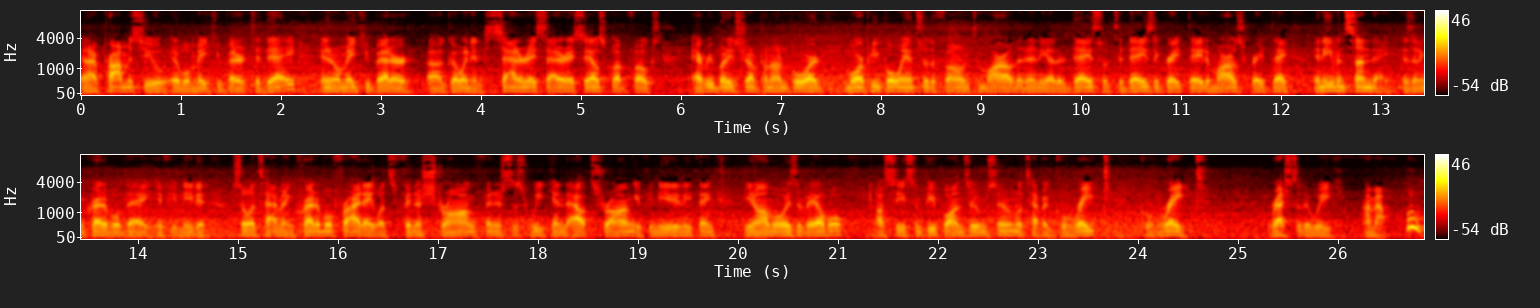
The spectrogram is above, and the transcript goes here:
And I promise you, it will make you better today, and it'll make you better uh, going into Saturday, Saturday Sales Club, folks. Everybody's jumping on board. More people answer the phone tomorrow than any other day. So today's a great day. Tomorrow's a great day. And even Sunday is an incredible day if you need it. So let's have an incredible Friday. Let's finish strong. Finish this weekend out strong. If you need anything, you know, I'm always available. I'll see some people on Zoom soon. Let's have a great, great rest of the week. I'm out. Woo.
